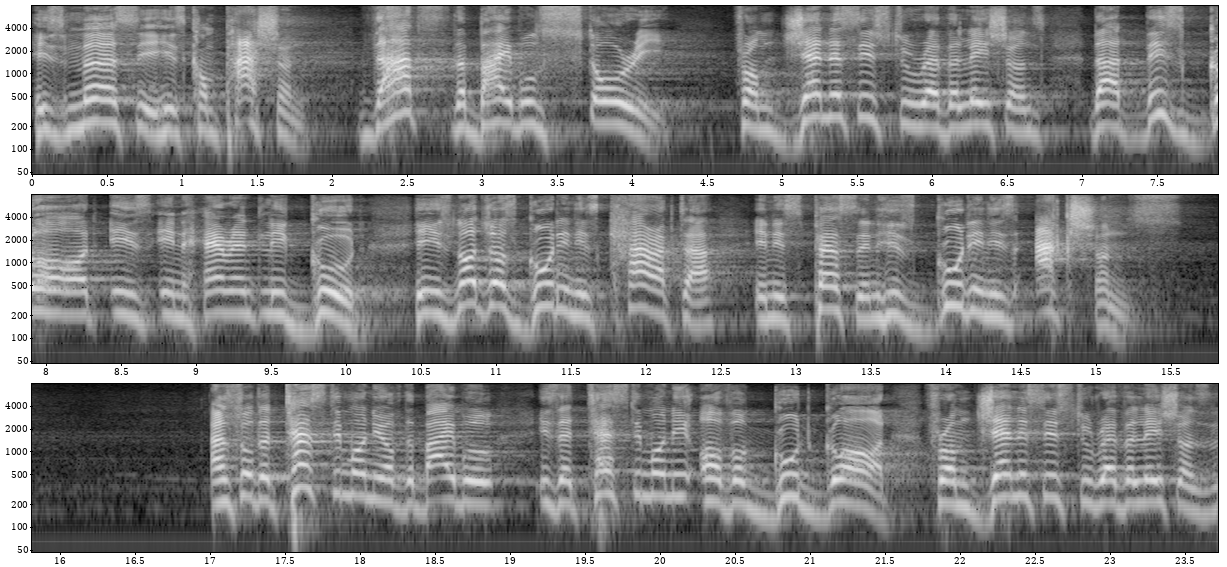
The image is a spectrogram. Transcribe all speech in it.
His mercy, His compassion. That's the Bible's story from Genesis to Revelations that this God is inherently good. He is not just good in His character, in His person, He's good in His actions. And so the testimony of the Bible is a testimony of a good God from Genesis to Revelations.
